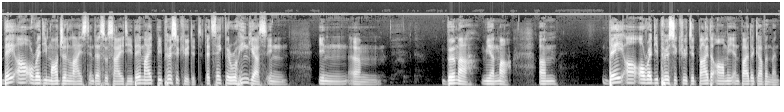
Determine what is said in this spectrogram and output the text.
they are already marginalized in their society. They might be persecuted. Let's take the Rohingyas in, in um, Burma, Myanmar. Um, they are already persecuted by the army and by the government.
